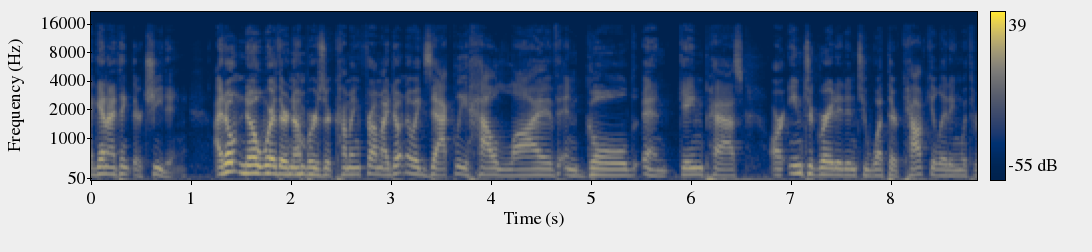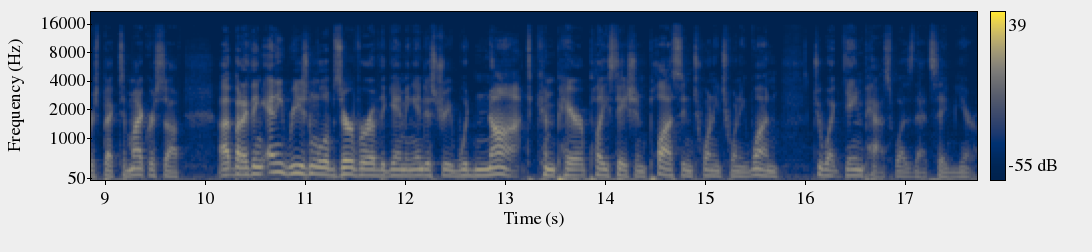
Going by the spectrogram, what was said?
Again, I think they're cheating. I don't know where their numbers are coming from. I don't know exactly how Live and Gold and Game Pass are integrated into what they're calculating with respect to Microsoft. Uh, but I think any reasonable observer of the gaming industry would not compare PlayStation Plus in 2021 to what Game Pass was that same year.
